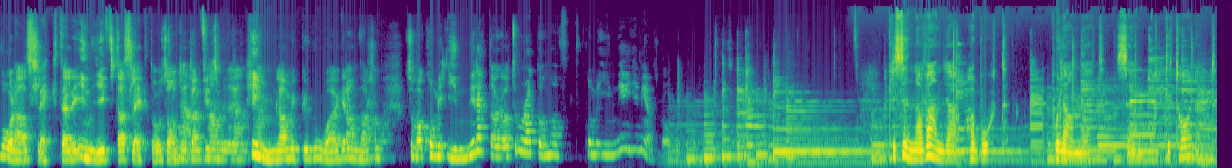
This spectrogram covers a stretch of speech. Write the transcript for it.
våran släkt eller ingifta släkt och sånt utan det finns andra. himla mycket goda grannar som, som har kommit in i detta och jag tror att de har kommit in i gemenskapen. Kristina och Vanja har bott på landet sedan 80-talet.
